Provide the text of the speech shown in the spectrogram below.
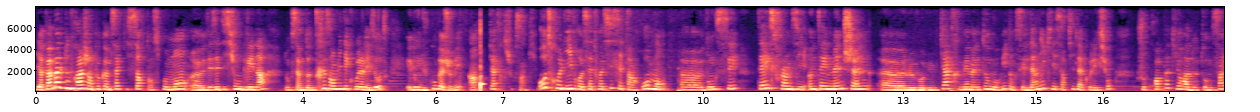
Il y a pas mal d'ouvrages un peu comme ça qui sortent en ce moment euh, des éditions Glénat, donc ça me donne très envie de découvrir les autres. Et donc du coup, bah, je mets un 4 sur 5. Autre livre, cette fois-ci, c'est un roman. donc c'est Tales from the Untamed Mansion, euh, le volume 4, Memento Mori, donc c'est le dernier qui est sorti de la collection. Je crois pas qu'il y aura de tome 5.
